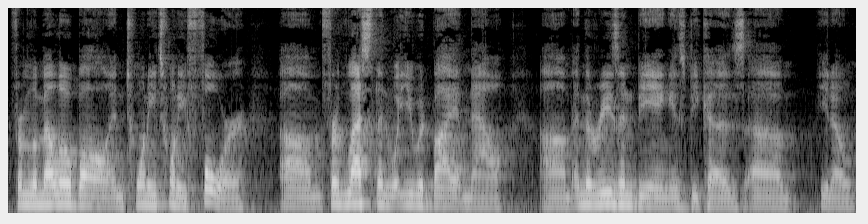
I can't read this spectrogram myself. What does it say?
from LaMelo Ball in 2024 um, for less than what you would buy it now. Um, and the reason being is because um, you know,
